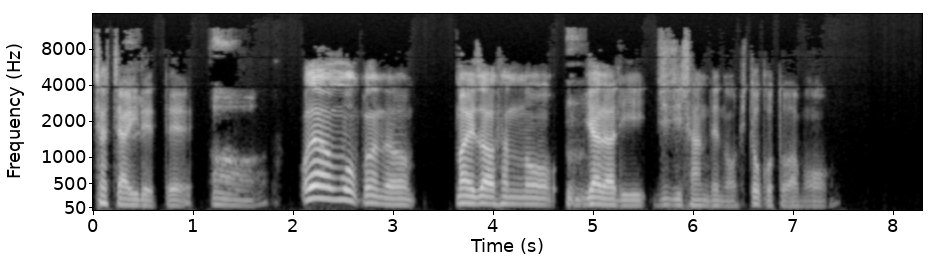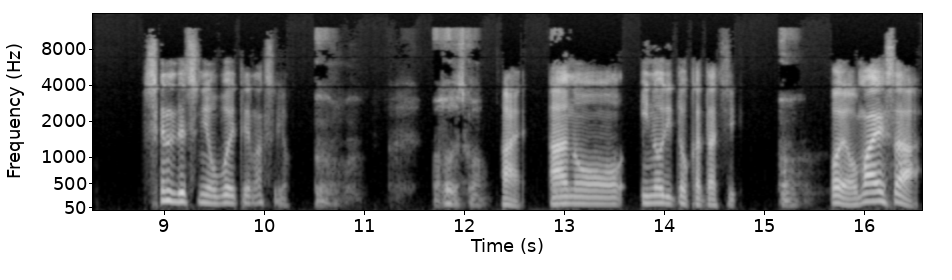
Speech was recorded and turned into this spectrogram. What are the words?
ちゃちゃ入れて。俺はもうこの間、前澤さんのうんギャラリー、ジジさんでの一言はもう、鮮烈に覚えてますよ。うん。あそうですか？あのー祈りと形。うん。おい、お前さ、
